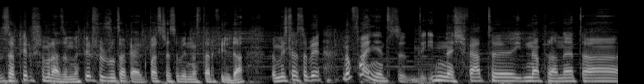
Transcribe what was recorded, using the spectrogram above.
e, za pierwszym razem, na pierwszy rzut oka, jak patrzę sobie na Starfielda, to myślę sobie, no fajnie, inne światy, inna planeta,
